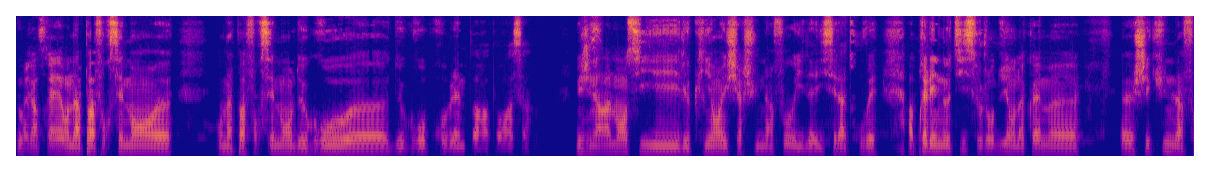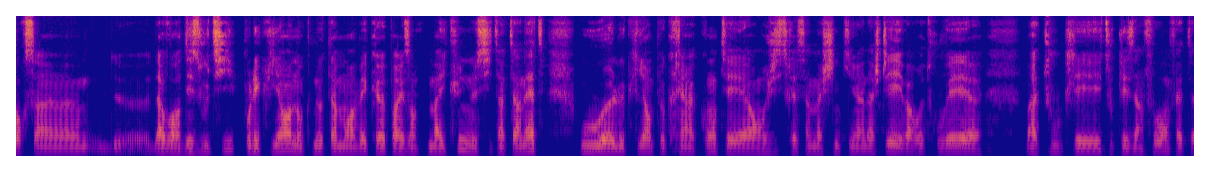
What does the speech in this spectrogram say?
Donc après on n'a pas forcément on n'a pas forcément de gros de gros problèmes par rapport à ça. Mais généralement si le client il cherche une info il, il sait la trouver. Après les notices aujourd'hui on a quand même euh, chez Kuhn la force hein, d'avoir des outils pour les clients, donc notamment avec euh, par exemple MyKuhn, le site internet, où euh, le client peut créer un compte et enregistrer sa machine qu'il vient d'acheter et va retrouver bah, toutes les toutes les infos en fait,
